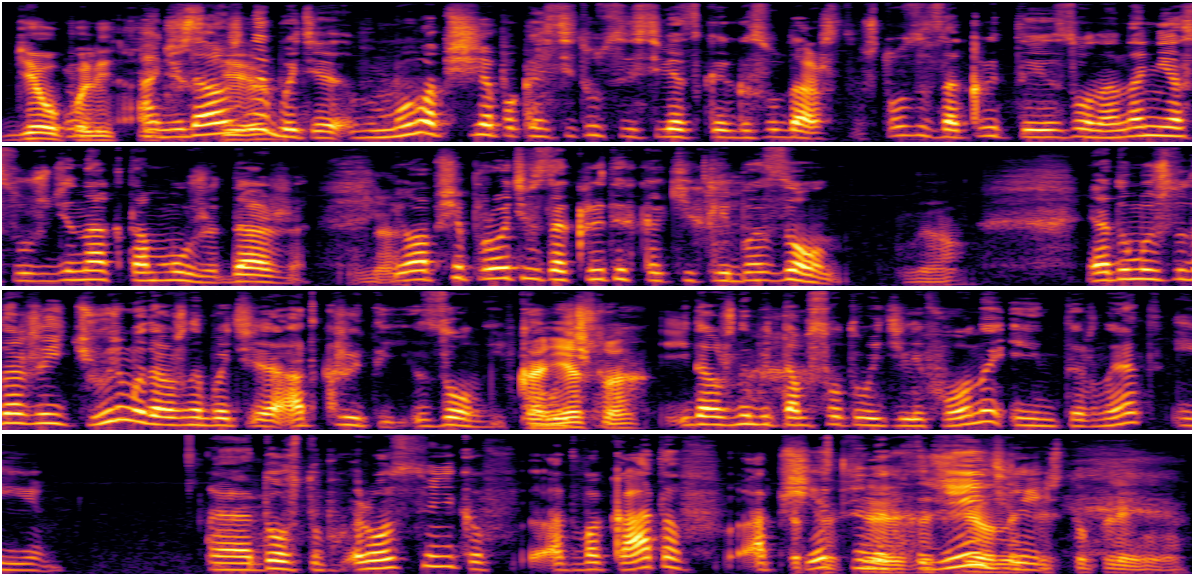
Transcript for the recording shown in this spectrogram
геополитические. Они должны быть. э, Мы вообще по Конституции светское государство. Что за закрытые зоны? Она не осуждена к тому же даже. Да, И вообще против закрытых каких-либо зон. да. Я думаю, что даже и тюрьмы должны быть э, открытой зоной. Конечно. кавычках. И должны быть там сотовые телефоны, и интернет, и доступ родственников, адвокатов, Это общественных изощренные деятелей. преступления.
